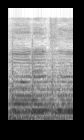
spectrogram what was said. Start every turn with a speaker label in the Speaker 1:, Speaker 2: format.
Speaker 1: ばれく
